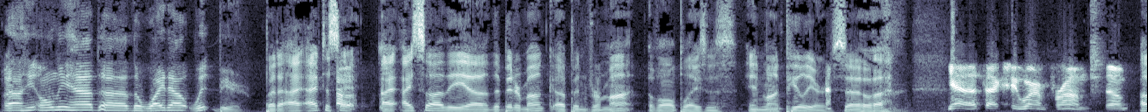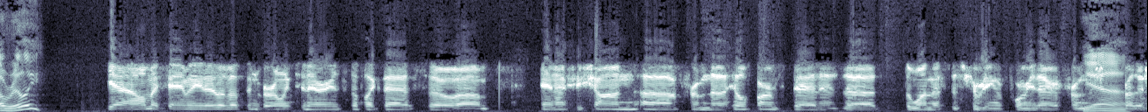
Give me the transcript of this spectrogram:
Uh, he only had uh, the Whiteout Wit beer. But I, I have to say, Oh. I, I saw the uh, the Bitter Monk up in Vermont, of all places, in Montpelier. So, uh, Yeah, that's actually where I'm from. So, oh, really? yeah, all my family they live up in Burlington area and stuff like that. So, um, and actually, Shaun uh, from the Hill Farmstead is uh, the one that's distributing it for me there from the Yeah. brothers.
